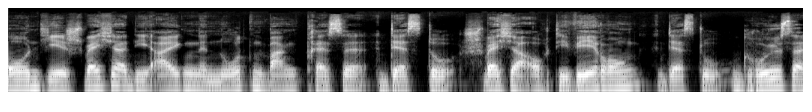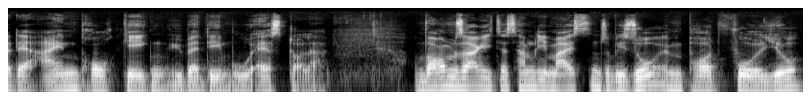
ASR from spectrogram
und je schwächer die eigene Notenbankpresse, desto schwächer auch die Währung, desto größer der Einbruch gegenüber dem US-Dollar. Und warum sage ich, das haben die meisten sowieso im Portfolio?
